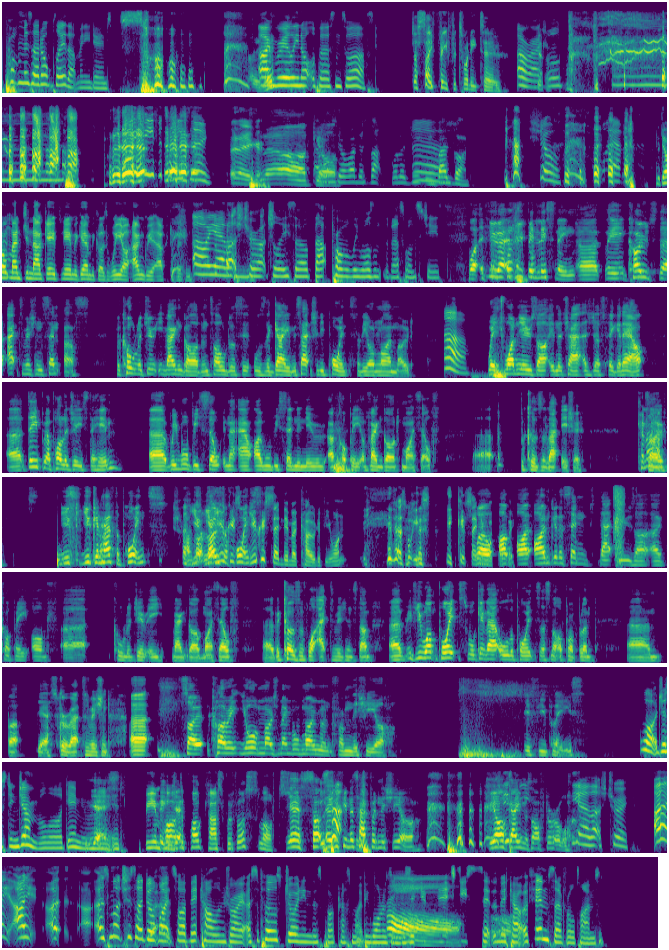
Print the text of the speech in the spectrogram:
Problem is, I don't play that many games, so I'm really not the person to ask. Just say FIFA 22. All right. Well, mm, why FIFA 22? there you go. Oh And what's god. your runners up? Call of Duty, Uh. Vanguard. Sure. Whatever. Don't mention that game's name again because we are angry at Activision. Oh yeah, that's true actually. So that probably wasn't the best one to choose. Well, if you uh, if you've been listening, uh, the codes that Activision sent us for Call of Duty Vanguard and told us it was the game, it's actually points for the online mode, Oh, which one user in the chat has just figured out. Uh, deep apologies to him. Uh, we will be sorting that out. I will be sending you a copy of Vanguard myself uh, because of that issue. Can So I have you you can have the points. I've You, got you, loads you of could, points. you could send him a code if you want. if that's what you, you could send well, him a I, copy. I, I'm going to send that user a copy of uh, Call of Duty Vanguard myself uh, because of what Activision's done. Uh, if you want points, we'll give out all the points. That's not a problem. Um, but yeah, screw Activision. Uh, so, Chloe, your most memorable moment from this year, if you please. What? Just in general or gaming Yes. related? being part jet- of the podcast with us lots? Yes, so, Is that- anything that's happened this year. We are Is- gamers after all. Yeah, that's true. I, I, I, uh, as much as I don't like to admit Callum's right, I suppose joining this podcast might be one of them. Because Aw. it it used to take the mick Aw. out of him several times.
